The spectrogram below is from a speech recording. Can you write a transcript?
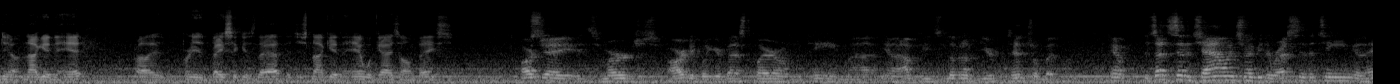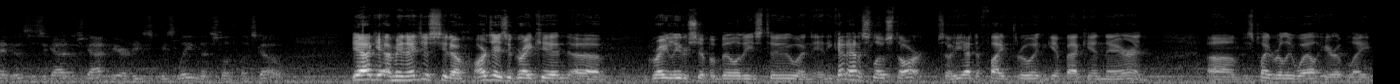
you know, not getting a hit. Probably pretty basic as that. But just not getting a hit with guys on base. RJ has emerged as arguably your best player on the team. Uh, you know, obviously he's living up to your potential, but you know, does that send a challenge maybe the rest of the team? You know, hey, this is a guy that just got here. He's he's leading us. Let's let's go. Yeah, I, mean, I just you know, RJ's a great kid. Uh, great leadership abilities too, and, and he kind of had a slow start, so he had to fight through it and get back in there, and um, he's played really well here of late.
